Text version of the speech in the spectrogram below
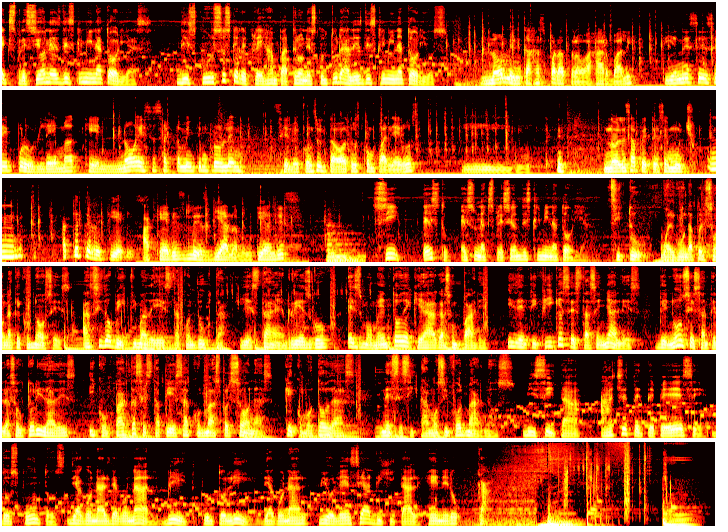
Expresiones discriminatorias. Discursos que reflejan patrones culturales discriminatorios. No me encajas para trabajar, ¿vale? Tienes ese problema que no es exactamente un problema. Se lo he consultado a otros compañeros y no les apetece mucho. Mm, ¿A qué te refieres? A que eres lesbiana, ¿me entiendes? Sí, esto es una expresión discriminatoria. Si tú o alguna persona que conoces ha sido víctima de esta conducta y está en riesgo, es momento de que hagas un pare. Identifiques estas señales, denuncies ante las autoridades y compartas esta pieza con más personas que como todas necesitamos informarnos. Visita https dos puntos diagonal diagonal bit.ly diagonal violencia digital género K.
